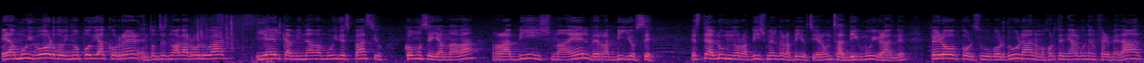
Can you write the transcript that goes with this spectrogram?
era muy gordo y no podía correr, entonces no agarró lugar y él caminaba muy despacio. ¿Cómo se llamaba? Rabbi Ismael de Rabbi Yosef. Este alumno, Rabbi Ismael de Rabbi Yosef, era un tzadik muy grande, pero por su gordura, a lo mejor tenía alguna enfermedad.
